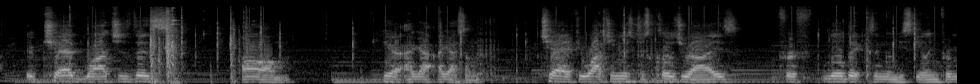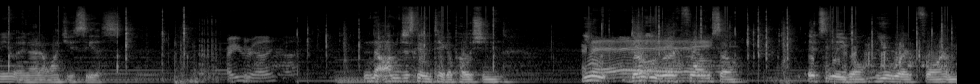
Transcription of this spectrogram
I'm. If Chad watches this, um, here I got I got some. Chad, if you're watching this, just close your eyes for a little bit because I'm gonna be stealing from you, and I don't want you to see this. Are you really? No, I'm just gonna take a potion. You don't you work for him, so it's legal. You work for him.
